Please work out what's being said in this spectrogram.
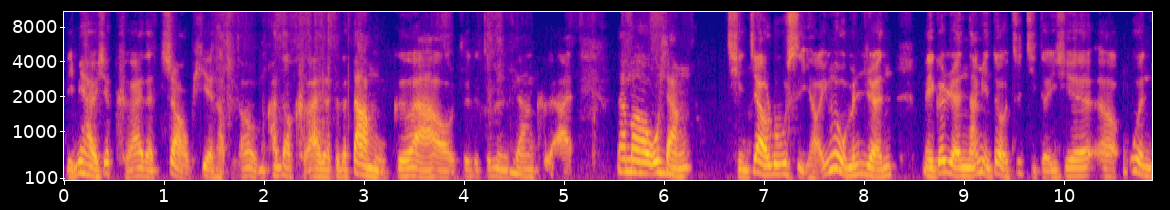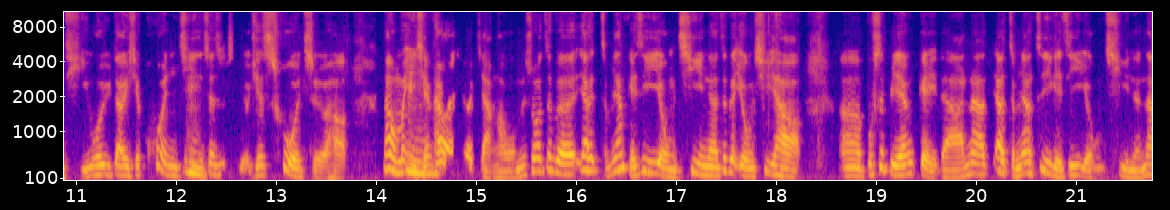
里面还有一些可爱的照片哈，比方我们看到可爱的这个大拇哥啊，哦，这个真的非常可爱。那么我想。请教 Lucy 哈，因为我们人每个人难免都有自己的一些呃问题，会遇到一些困境，甚至有些挫折哈。那我们以前开玩笑讲哈，我们说这个要怎么样给自己勇气呢？这个勇气哈，呃，不是别人给的啊。那要怎么样自己给自己勇气呢？那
